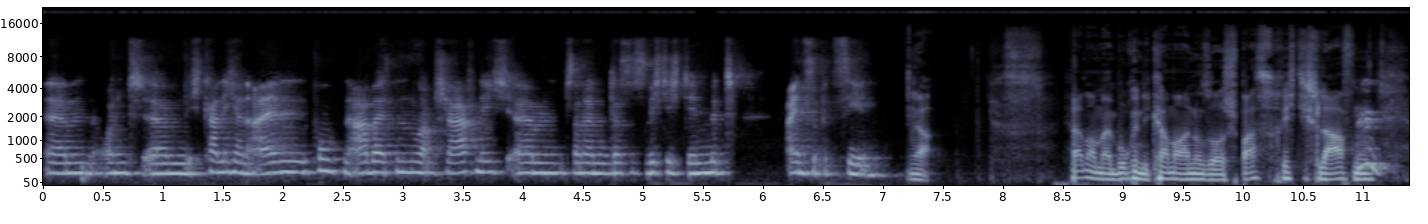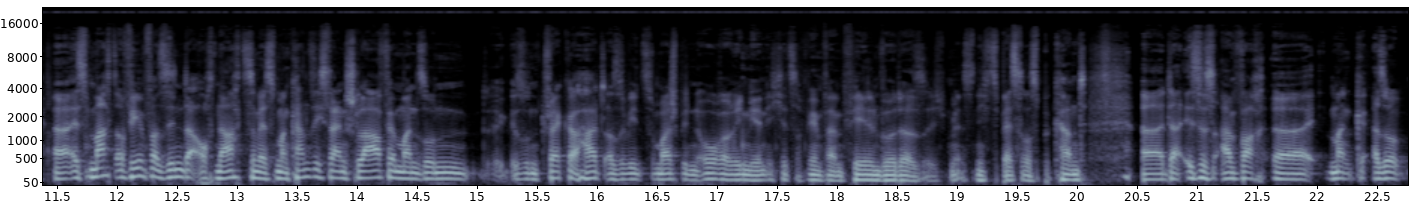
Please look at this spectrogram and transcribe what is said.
Ähm, und ähm, ich kann nicht an allen Punkten arbeiten, nur am Schlaf nicht, ähm, sondern das ist wichtig, den mit einzubeziehen. Ja, ich habe mal mein Buch in die Kamera nur so aus Spaß, richtig schlafen. Hm. Äh, es macht auf jeden Fall Sinn, da auch nachzumessen. Man kann sich seinen Schlaf, wenn man so einen so einen Tracker hat, also wie zum Beispiel den Ohrring, den ich jetzt auf jeden Fall empfehlen würde, also ich, mir ist nichts Besseres bekannt, äh, da ist es einfach, äh, man, also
